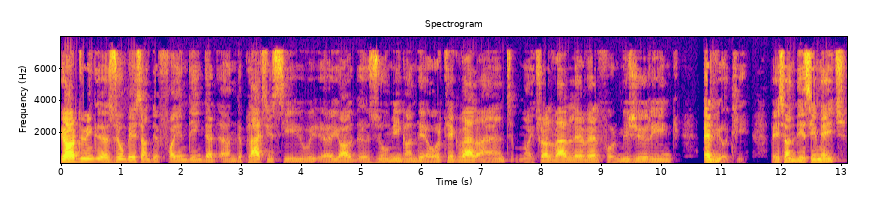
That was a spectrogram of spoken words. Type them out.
You are doing a zoom based on the finding that on the PLAX you see, you, uh, you are uh, zooming on the aortic valve and mitral valve level for measuring LVOT. Based on this image,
